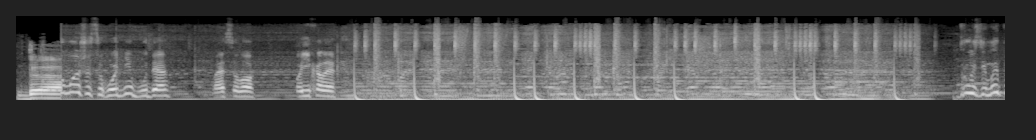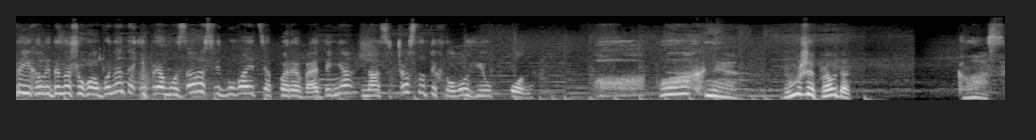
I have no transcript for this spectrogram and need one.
Да. Думаю, що сьогодні буде весело. Поїхали. Друзі, ми приїхали до нашого абонента, і прямо зараз відбувається переведення на сучасну технологію PON. О, пахне! Дуже, правда? Клас!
